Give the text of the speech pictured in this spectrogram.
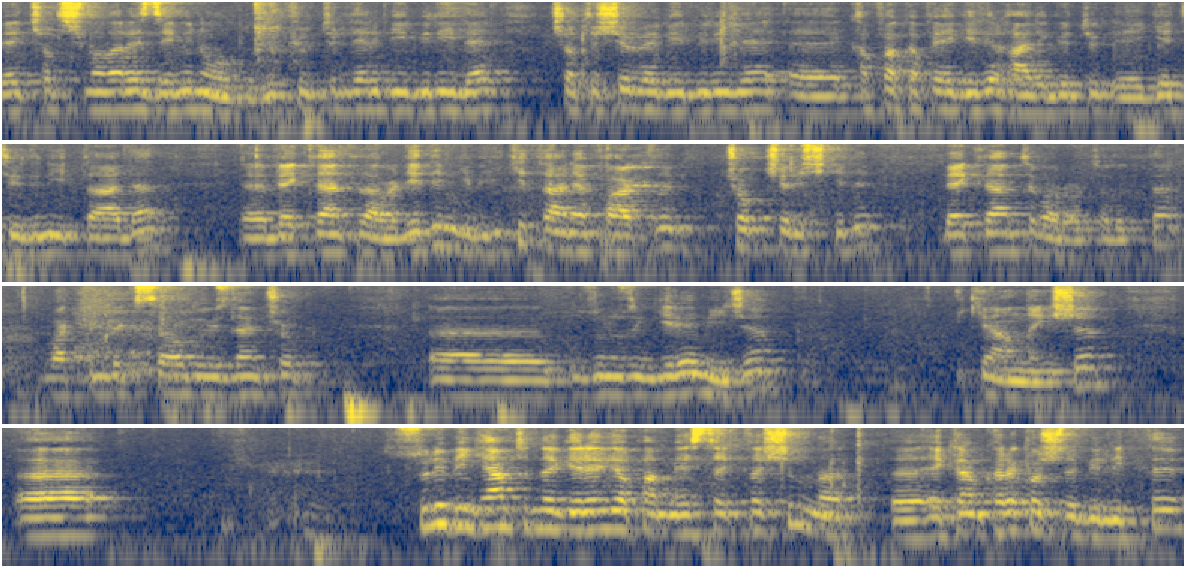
ve çatışmalara zemin olduğunu, kültürleri birbiriyle çatışır ve birbiriyle e, kafa kafaya gelir hale götür, e, getirdiğini iddia eden e, beklentiler var. Dediğim gibi iki tane farklı, çok çelişkili beklenti var ortalıkta. Vaktim de kısa olduğu yüzden çok uzun uzun giremeyeceğim iki anlayışa. E, SUNY Binghamton'da görev yapan meslektaşımla Ekrem Karakoç'la birlikte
